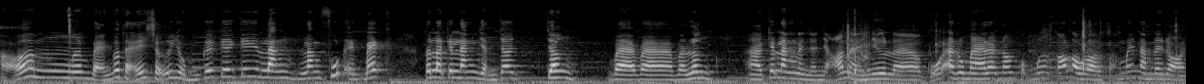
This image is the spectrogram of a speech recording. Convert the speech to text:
ở bạn có thể sử dụng cái cái cái lăn lăn foot and back tức là cái lăn dành cho chân và và và lưng. À, cái lăn này nhỏ nhỏ này như là của aroma đó nó cũng có lâu rồi khoảng mấy năm đây rồi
